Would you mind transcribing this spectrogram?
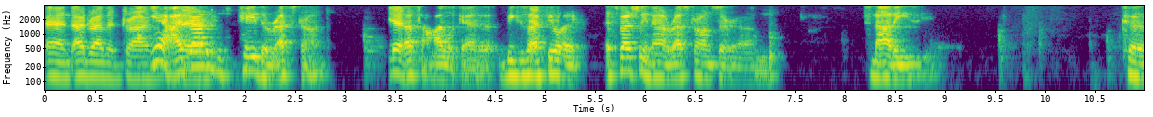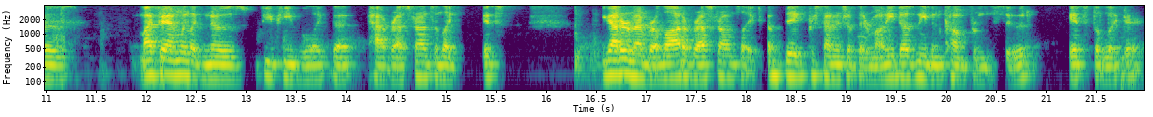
and I'd rather drive. Yeah, I'd there. rather just pay the restaurant. Yeah. That's how I look at it because I feel like, especially now, restaurants are, um, it's not easy. Because my family like knows a few people like that have restaurants and like it's, you got to remember a lot of restaurants like a big percentage of their money doesn't even come from the food. It's the liquor.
